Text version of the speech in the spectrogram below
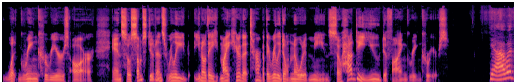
what green careers are. And so some students really, you know, they might hear that term, but they really don't know what it means. So how do you define green careers? Yeah, I would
